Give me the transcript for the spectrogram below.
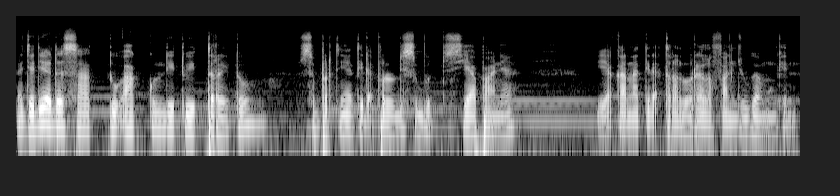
Nah, jadi ada satu akun di Twitter itu sepertinya tidak perlu disebut siapanya. Ya karena tidak terlalu relevan juga mungkin.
